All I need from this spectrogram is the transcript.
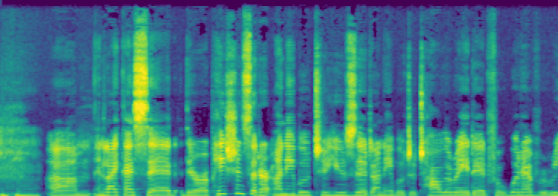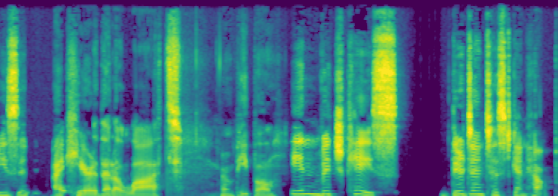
Mm-hmm. Um, and like I said, there are patients that are unable to use it, unable to tolerate it for whatever reason. I hear that a lot from people. In which case, their dentist can help.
